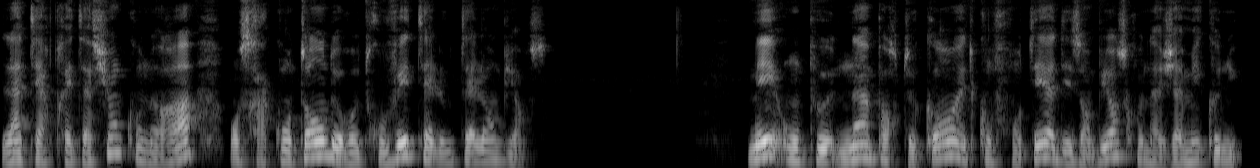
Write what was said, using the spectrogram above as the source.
l'interprétation qu'on aura. On sera content de retrouver telle ou telle ambiance. Mais on peut n'importe quand être confronté à des ambiances qu'on n'a jamais connues.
